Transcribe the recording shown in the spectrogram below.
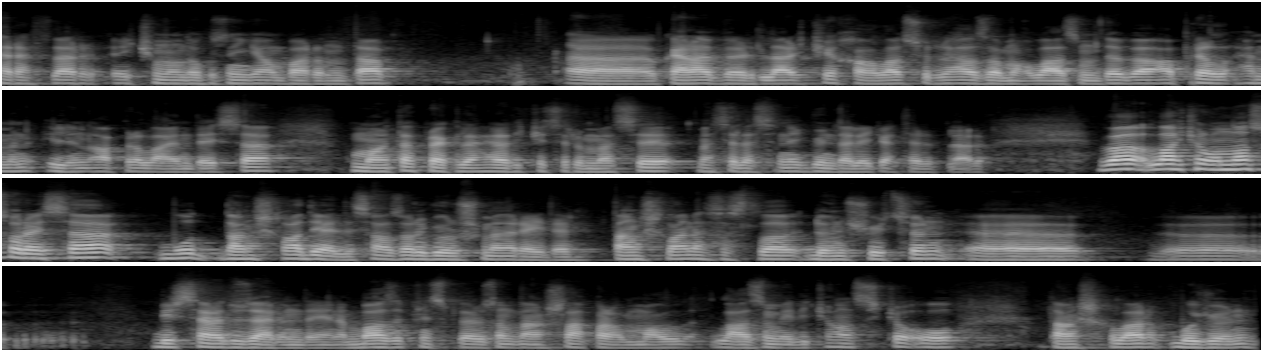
tərəflər 2019-un yanvarında ə, qərar verdilər ki, xalqlar sülhə hazırlamaq lazımdır və aprel həmin ilin aprel ayında isə humanitar proyektlərin həyata keçirilməsi məsələsini gündəliyə gətirdilər. Və lakin ondan sonra isə bu danışıqlar deyildi, sadəcə görüşmələr idi. Danışıqların əsaslı dönüşü üçün ə, ə, bir sənəd üzərində, yəni bazı prinsiplər üzərində danışıqlar aparılmalı lazım idi ki, hansı ki o danışıqlar bu gün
